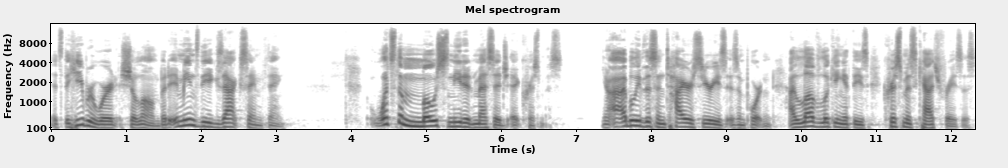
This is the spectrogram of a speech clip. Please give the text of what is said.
It's the Hebrew word shalom, but it means the exact same thing. What's the most needed message at Christmas? You know, I believe this entire series is important. I love looking at these Christmas catchphrases.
